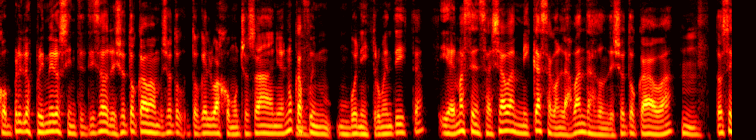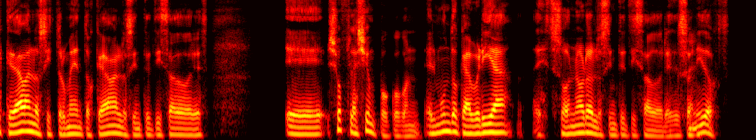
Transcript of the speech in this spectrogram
compré los primeros sintetizadores. Yo tocaba, yo to- toqué el bajo muchos años, nunca Mm. fui un buen instrumentista y además ensayaba en mi casa con las bandas donde yo tocaba. Mm, Entonces quedaban los instrumentos, quedaban los sintetizadores. Eh, yo flasheé un poco con el mundo que habría eh, sonoro de los sintetizadores, de Sí. sonidos,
